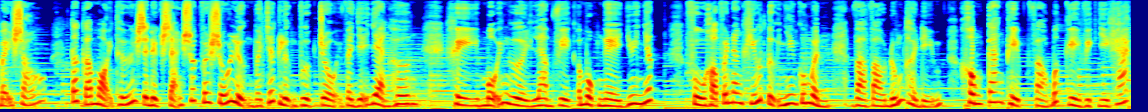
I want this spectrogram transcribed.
76 tất cả mọi thứ sẽ được sản xuất với số lượng và chất lượng vượt trội và dễ dàng hơn khi mỗi người làm việc ở một nghề duy nhất, phù hợp với năng khiếu tự nhiên của mình và vào đúng thời điểm, không can thiệp vào bất kỳ việc gì khác.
